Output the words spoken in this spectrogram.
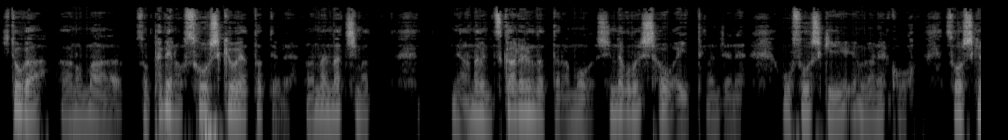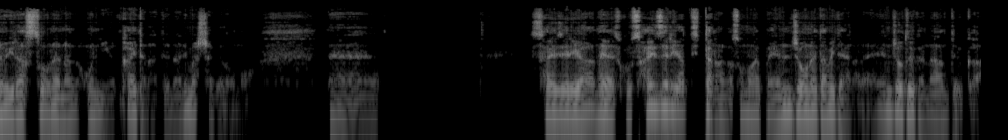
人が、あのまあ、そのペペの葬式をやったっていうね、あんなになっちまって、ね、あんな風に使われるんだったらもう死んだことにした方がいいって感じでね、お葬式がね、こう、葬式のイラストをね、なんか本人が描いたなんてなりましたけども、えー、サイゼリアね、サイゼリアって言ったらなんかそのやっぱ炎上ネタみたいなね、炎上というかなんというか、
